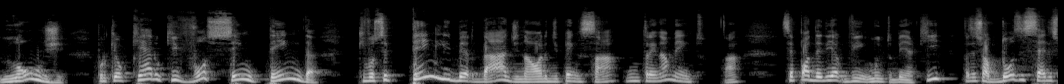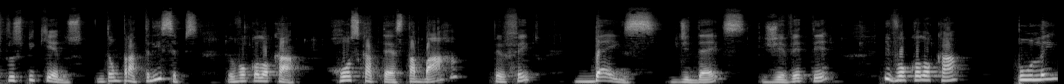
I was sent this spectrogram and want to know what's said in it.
longe porque eu quero que você entenda que você tem liberdade na hora de pensar um treinamento. Tá? Você poderia vir muito bem aqui, fazer só 12 séries para os pequenos. Então, para tríceps, eu vou colocar rosca testa barra, perfeito? 10 de 10, GVT, e vou colocar pulem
